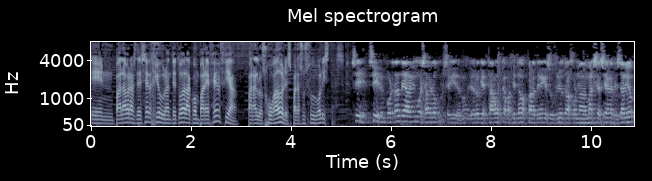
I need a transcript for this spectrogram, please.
en palabras de Sergio, durante toda la comparecencia, para los jugadores, para sus futbolistas. Sí, sí, lo importante ahora mismo es haberlo conseguido, ¿no? Yo creo que estamos capacitados para tener que sufrir otra jornada más si así era necesario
